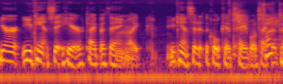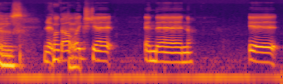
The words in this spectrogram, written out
you're you can't sit here type of thing. Like you can't sit at the cool kids table type Fuck of thing those. and it Fuck felt that. like shit and then it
